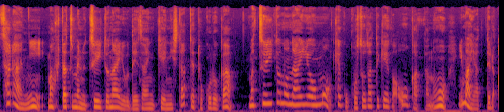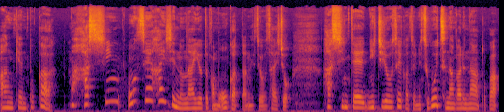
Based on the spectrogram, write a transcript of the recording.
さらに、まあ、2つ目のツイート内容をデザイン系にしたってところが、まあ、ツイートの内容も結構子育て系が多かったのを今やってる案件とかまあ、発信音声配信の内容とかも多かったんですよ最初。発信って日常生活にすごいつながるなとか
